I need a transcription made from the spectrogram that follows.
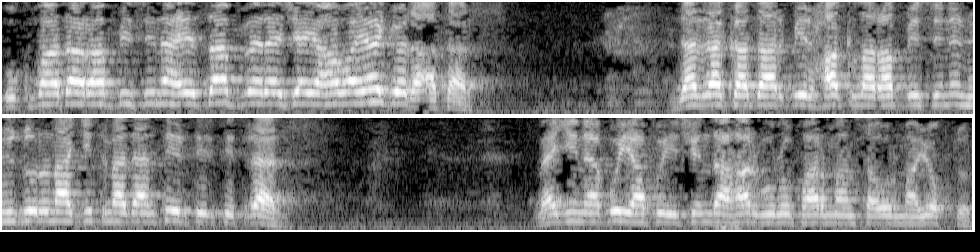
ukbada Rabbisine hesap vereceği havaya göre atar. Zerre kadar bir hakla Rabbisinin huzuruna gitmeden tir tir titrer. Ve yine bu yapı içinde har vurup harman savurma yoktur.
